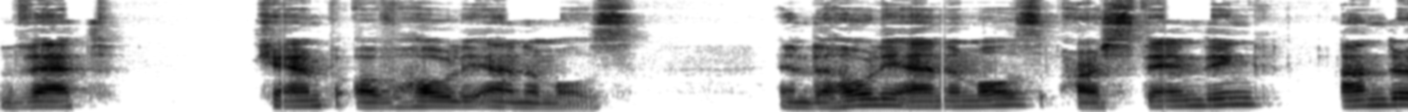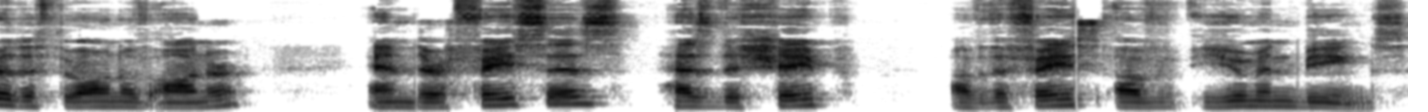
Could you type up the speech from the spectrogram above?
that camp of holy animals. And the holy animals are standing under the throne of honor, and their faces has the shape of the face of human beings,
